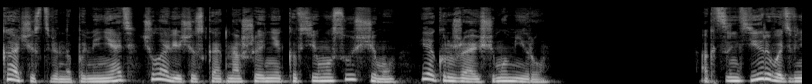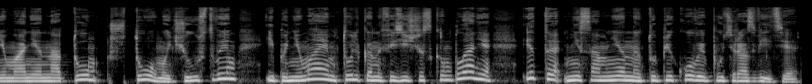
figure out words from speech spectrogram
качественно поменять человеческое отношение ко всему сущему и окружающему миру. Акцентировать внимание на том, что мы чувствуем и понимаем только на физическом плане, это, несомненно, тупиковый путь развития,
